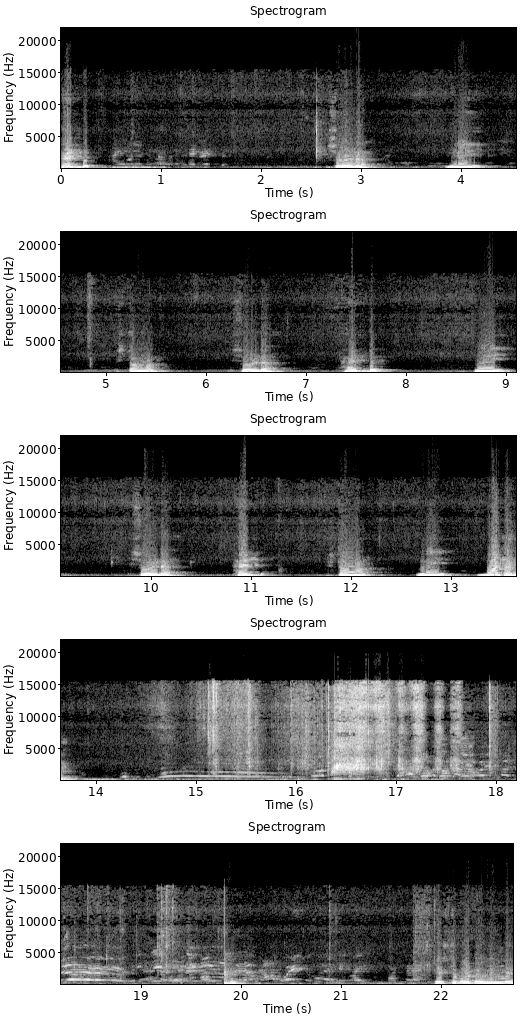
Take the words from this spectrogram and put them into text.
Head shoulder knee stomach shoulder head knee shoulder head stomach knee bottle ಎಷ್ಟು ಬಾಟಲ್ ನಿಮಗೆ?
